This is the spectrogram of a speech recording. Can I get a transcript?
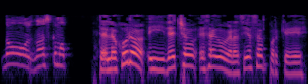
No, no es como. Te lo juro, y de hecho es algo gracioso porque,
